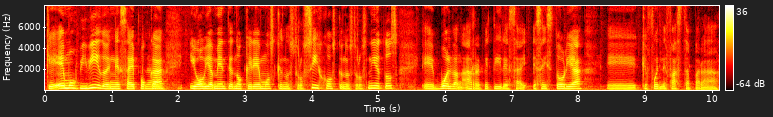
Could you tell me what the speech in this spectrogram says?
que hemos vivido en esa época y obviamente no queremos que nuestros hijos, que nuestros nietos eh, vuelvan a repetir esa, esa historia eh, que fue nefasta para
